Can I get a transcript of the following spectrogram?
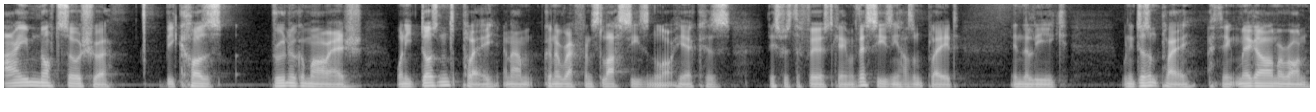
I'm not so sure because Bruno Guimaraes, when he doesn't play, and I'm going to reference last season a lot here because this was the first game of this season he hasn't played in the league. When he doesn't play, I think Miguel Almiron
